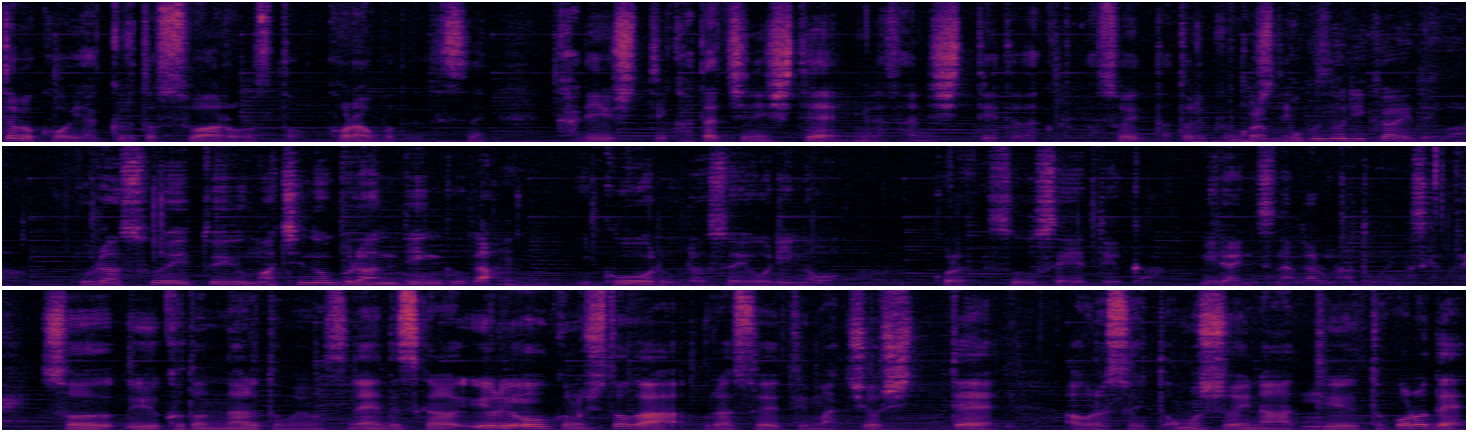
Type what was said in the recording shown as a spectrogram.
例えばこうヤクルトスワローズとコラボでですねかりゆしっていう形にして皆さんに知っていただくとかそういった取り組みをしています。僕の理解では浦添という街のブランディングがイコール浦添織のこれ数勢というか未来につながるなと思いますけどね。そういうことになると思いますね。ですからより多くの人が浦添という街を知ってあ浦添って面白いなっていうところで、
